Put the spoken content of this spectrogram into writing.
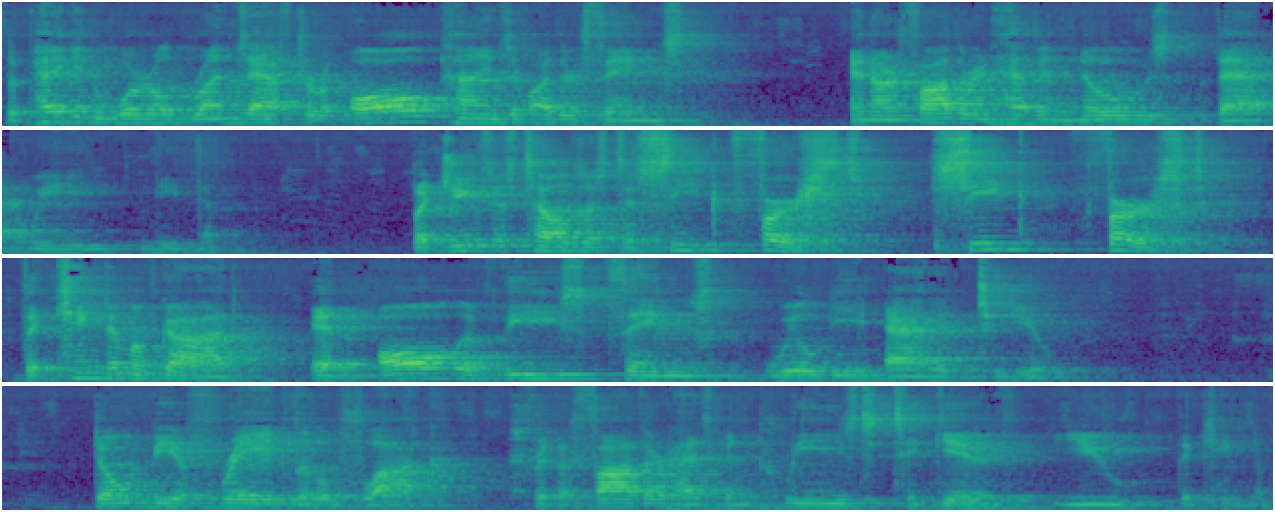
The pagan world runs after all kinds of other things, and our Father in heaven knows that we need them. But Jesus tells us to seek first, seek first the kingdom of God, and all of these things will be added to you. Don't be afraid, little flock, for the Father has been pleased to give you the kingdom.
